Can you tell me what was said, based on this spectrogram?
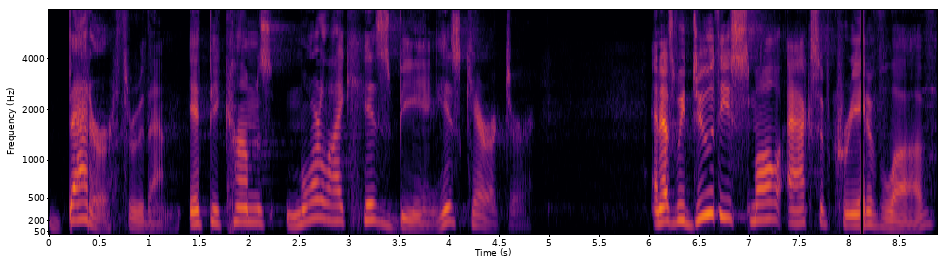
better through them, it becomes more like His being, His character. And as we do these small acts of creative love,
